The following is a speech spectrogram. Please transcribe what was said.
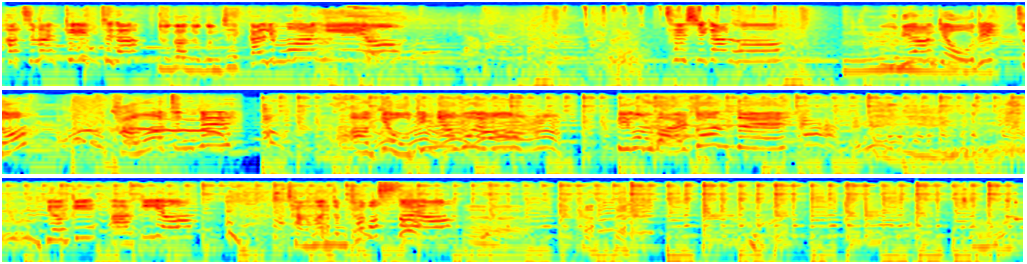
하지만 케이트가 누가 누군지 헷갈린 모양이에요. 3시간 후 우리 아기 어디 있죠? 강아지인데? 아기 어딨냐고요? 이건 말도 안 돼. 여기 아기요. 장난 좀 쳐봤어요.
